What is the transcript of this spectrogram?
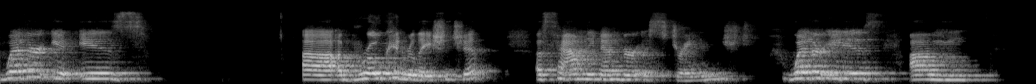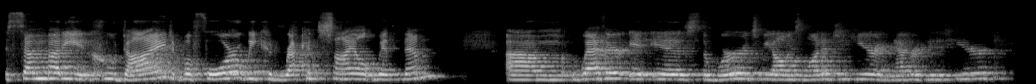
Whether it is uh, a broken relationship, a family member estranged, whether it is um, somebody who died before we could reconcile with them, um, whether it is the words we always wanted to hear and never did hear.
